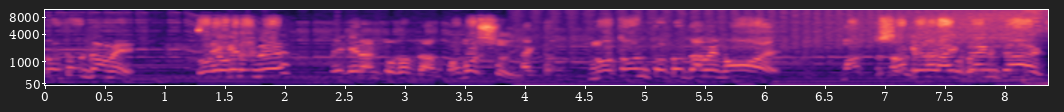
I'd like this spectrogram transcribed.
টোটোর দামে। টোটোর দামে? সেকেন্ড হ্যান্ড টোটোর দাম। অবশ্যই। একদম। নতুন টোটোর দামে নয় মাত্র তাদের লাইফ টাইম ট্যাক্স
